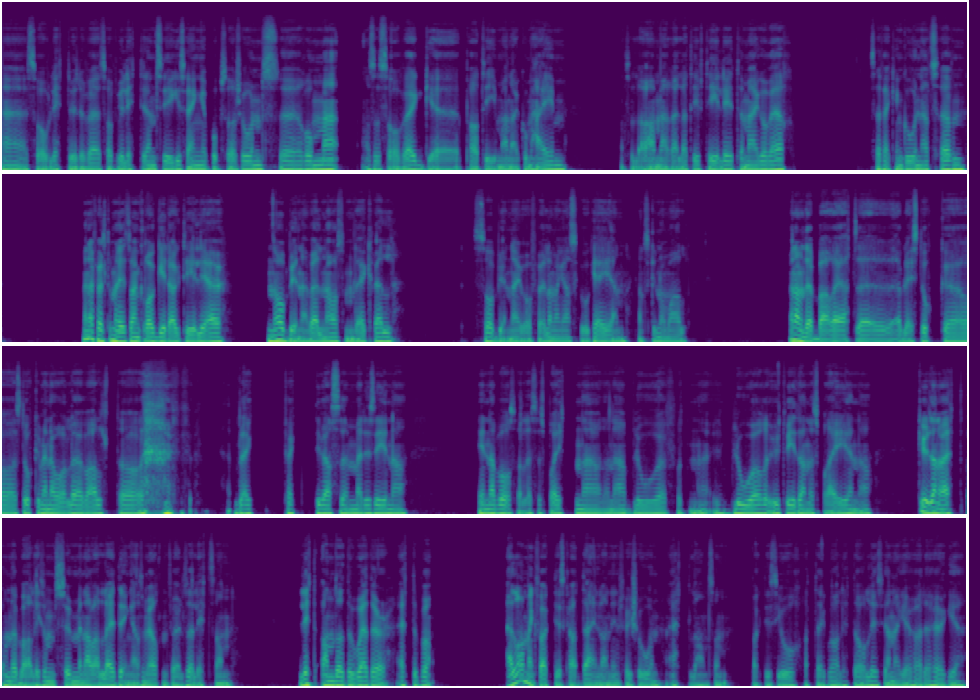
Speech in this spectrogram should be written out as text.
Jeg sov litt utover, sov litt i den syke senga på observasjonsrommet, og så sov jeg et par timer når jeg kom hjem, og så la meg relativt tidlig til meg å være, så jeg fikk en god natts søvn. Men jeg følte meg litt sånn groggy i dag tidlig òg. Nå begynner jeg vel, nå som det er kveld, så begynner jeg jo å føle meg ganske ok igjen, ganske normal. Men om det bare er at eh, jeg ble stukket og stukket med nåler overalt, og ble, fikk diverse medisiner innabords, alle disse sprøytene og den der blodåreutvidende sprayen, og gudene vet om det er bare liksom summen av alle de tingene som gjør at en føler seg litt sånn litt under the weather etterpå. Eller om jeg faktisk hadde en eller annen infeksjon, et eller annet som faktisk gjorde at jeg var litt dårlig, siden jeg òg hadde høye,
